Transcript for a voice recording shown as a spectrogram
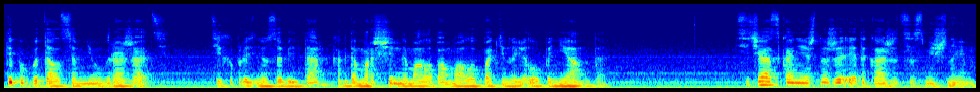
ты попытался мне угрожать, тихо произнес Авильтар, когда морщины мало-помалу покинули лоб Нианта. Сейчас, конечно же, это кажется смешным.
